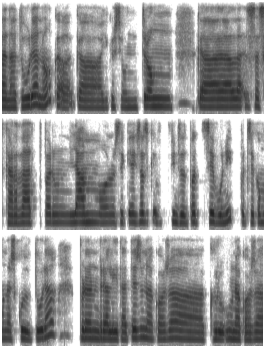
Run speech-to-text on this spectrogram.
la natura, no? que, que jo què sé, un tronc que s'ha escardat per un llamp o no sé què, saps? que fins i tot pot ser bonic, pot ser com una escultura, però en realitat és una cosa, una cosa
